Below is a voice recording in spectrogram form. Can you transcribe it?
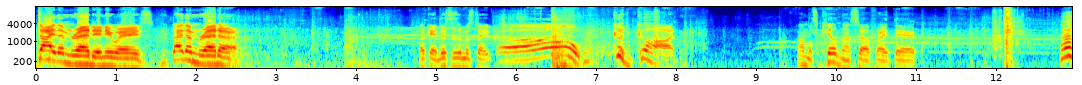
Dye them red, anyways. Dye them redder. Okay, this is a mistake. Oh! Good God! Almost killed myself right there. Huh?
